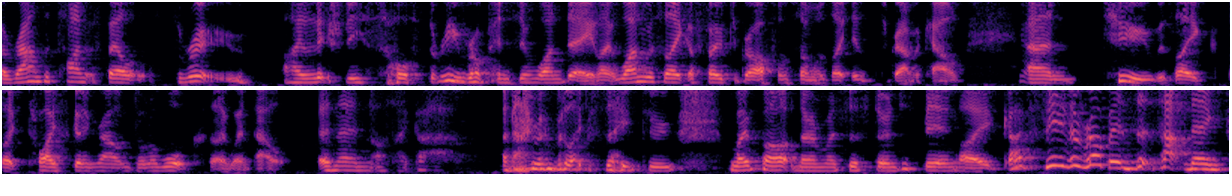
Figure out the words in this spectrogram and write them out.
around the time it fell through, I literally saw three robins in one day. Like one was like a photograph on someone's like Instagram account, Yeah. and two was like like twice going round on a walk that I went out. And then I was like, ah. And I remember like saying to my partner and my sister and just being like, I've seen the robins, it's happening.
